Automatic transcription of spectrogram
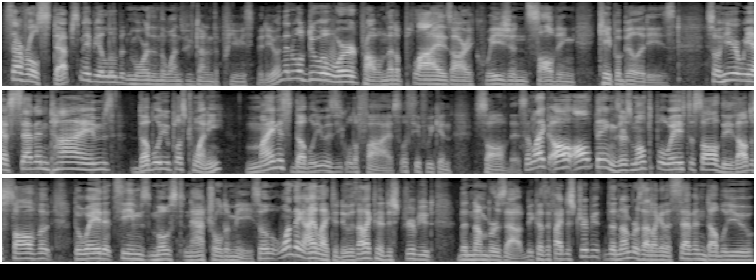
several steps, maybe a little bit more than the ones we've done in the previous video. And then we'll do a word problem that applies our equation solving capabilities. So here we have 7 times w plus 20 minus w is equal to 5. So let's see if we can solve this. And like all, all things, there's multiple ways to solve these. I'll just solve it the way that seems most natural to me. So one thing I like to do is I like to distribute the numbers out. Because if I distribute the numbers out, I'll get a 7w,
